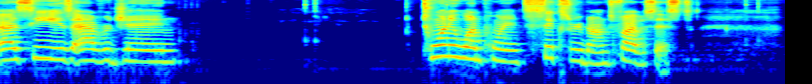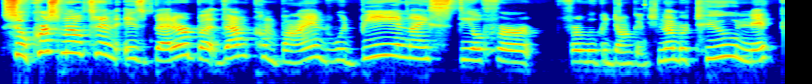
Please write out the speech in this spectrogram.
as he is averaging 21.6 rebounds, 5 assists. So Khris Middleton is better, but them combined would be a nice steal for for Luka Doncic. Number 2, Nick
